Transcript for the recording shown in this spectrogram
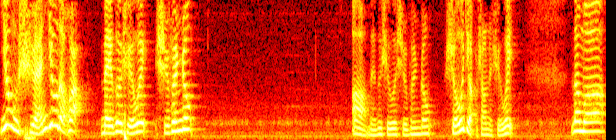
用悬灸的话，每个穴位十分钟。啊，每个穴位十分钟，手脚上的穴位。那么，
